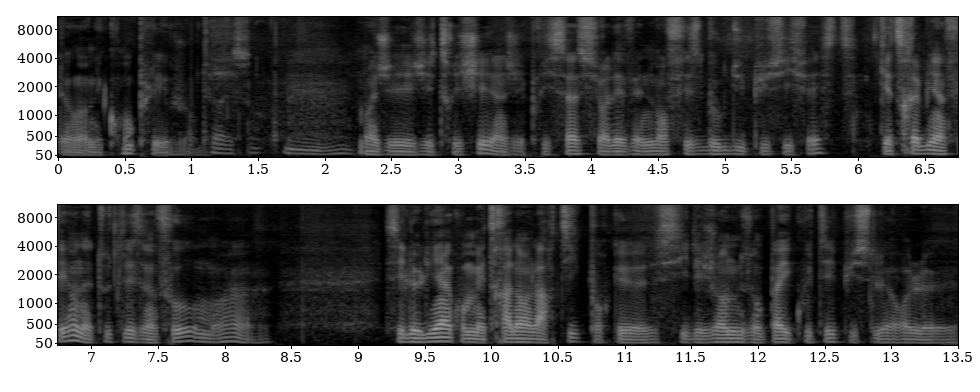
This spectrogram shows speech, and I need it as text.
Donc on est complet aujourd'hui. Mhm. Moi j'ai triché, hein, j'ai pris ça sur l'événement Facebook du Pussyfest, qui est très bien fait, on a toutes les infos au moins. C'est le lien qu'on mettra dans l'article pour que si les gens ne nous ont pas écoutés puissent le, le,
